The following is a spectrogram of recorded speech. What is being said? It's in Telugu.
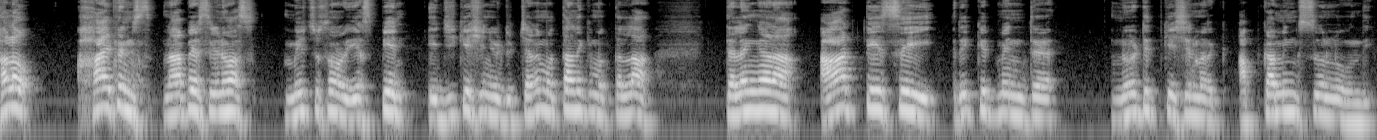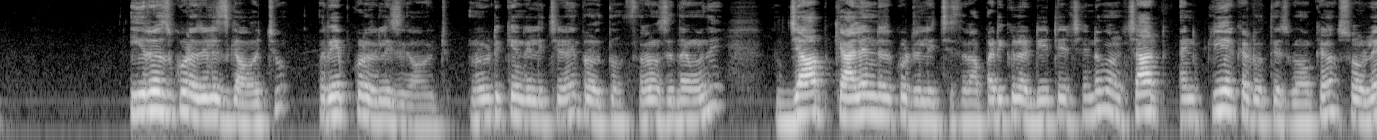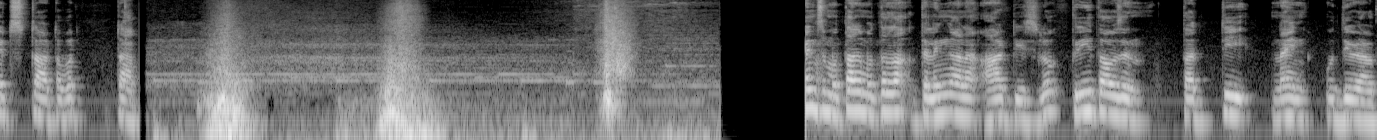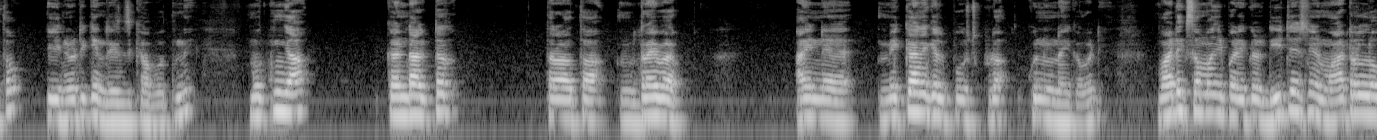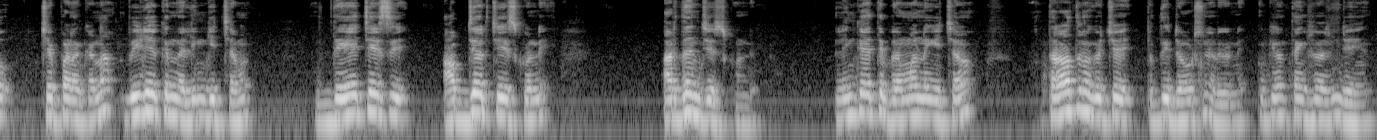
హలో హాయ్ ఫ్రెండ్స్ నా పేరు శ్రీనివాస్. మీరు చూస్తున్నారు ఎస్పిఎన్ ఎడ్యుకేషన్ యూట్యూబ్ ఛానల్. మొత్తానికి మొత్తంలో తెలంగాణ ఆర్టీసీ రిక్రూట్మెంట్ నోటిఫికేషన్ మనకు అప్కమింగ్ సూన్లో ఉంది. ఈరోజు కూడా రిలీజ్ కావచ్చు రేపు కూడా రిలీజ్ కావచ్చు. నోటిఫికేషన్ రిలీజ్ చేయడానికి ప్రభుత్వం సర్వం సిద్ధంగా ఉంది. జాబ్ క్యాలెండర్ కూడా రిలీజ్ చేస్తారు ఆ పర్టికులర్ డీటెయిల్స్ ఏంటో మనం షార్ట్ అండ్ క్లియర్ కట్ తెలుసుకుందాం. ఓకేనా? So let start our top friends మొత్తాన్ని మొత్తంలో తెలంగాణ ఆర్టీసీలో త్రీ థౌజండ్ థర్టీ నైన్ ఉద్యోగాలతో ఈ నోటిఫికేషన్ రిలీజ్ కాబోతుంది. ముఖ్యంగా కండక్టర్ తర్వాత డ్రైవర్ అండ్ మెకానికల్ పోస్ట్ కూడా కొన్ని ఉన్నాయి కాబట్టి వాటికి సంబంధించి పర్టికులర్ డీటెయిల్స్ నేను మాటల్లో చెప్పడం కన్నా వీడియో కింద లింక్ ఇచ్చాము. దయచేసి అబ్జర్వ్ చేసుకోండి అర్థం చేసుకోండి. లింక్ అయితే బ్రహ్మాండంగా ఇచ్చాను. తర్వాత మీకు వచ్చే ప్రతి డౌట్స్ని అడగండి. ఓకేనా? Thanks for watching. Jai Hind.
